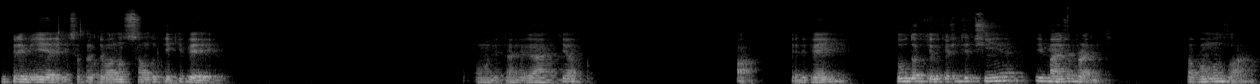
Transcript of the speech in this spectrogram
imprimir ele só para ter uma noção do que, que veio. Vamos recarregar aqui, ó. ó. Ele vem tudo aquilo que a gente tinha e mais o brand. Então vamos lá.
